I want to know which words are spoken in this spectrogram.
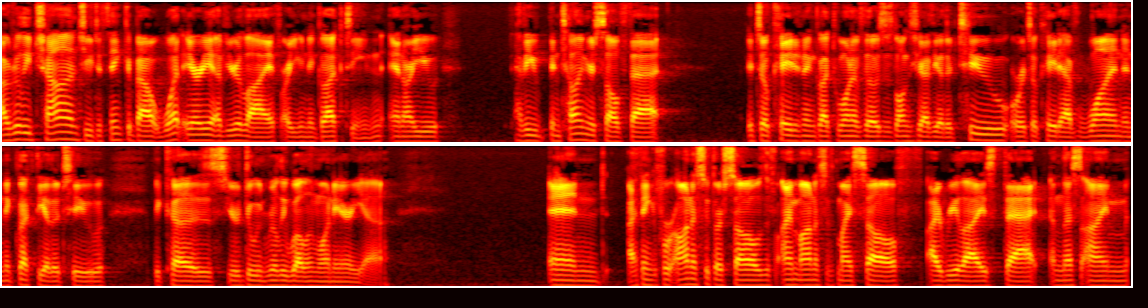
I really challenge you to think about what area of your life are you neglecting and are you have you been telling yourself that it's okay to neglect one of those as long as you have the other two or it's okay to have one and neglect the other two because you're doing really well in one area. And I think if we're honest with ourselves, if I'm honest with myself, I realize that unless I'm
